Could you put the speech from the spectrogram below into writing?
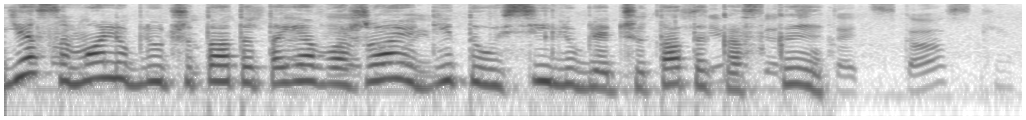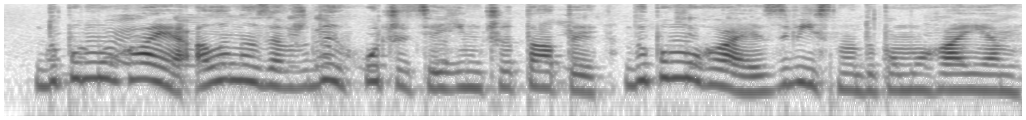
Я сама люблю читати, та я вважаю, діти усі люблять читати казки. Допомагає, але не завжди хочеться їм читати. Допомагає, звісно, допомагає.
